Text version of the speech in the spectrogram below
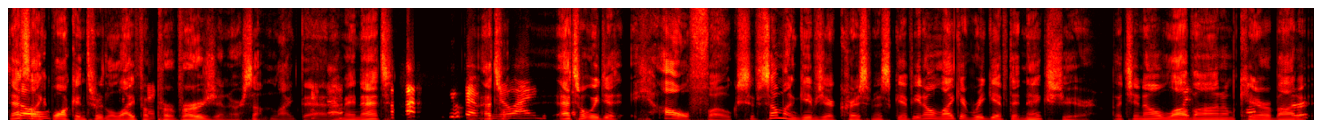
That's so, like walking through the life of perversion or something like that. I mean, that's you have that's no what, idea. That's what we just oh folks, if someone gives you a Christmas gift, you don't like it, regift it next year. But you know, love But on them, care about it.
